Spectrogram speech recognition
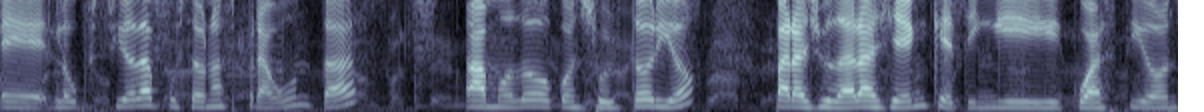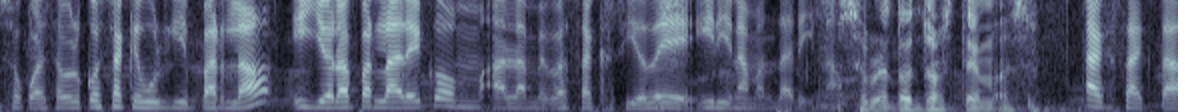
eh, l'opció de posar unes preguntes a modo consultorio per ajudar a gent que tingui qüestions o qualsevol cosa que vulgui parlar i jo la parlaré com a la meva secció de Irina Mandarina. Sobre tots els temes. Exacte.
